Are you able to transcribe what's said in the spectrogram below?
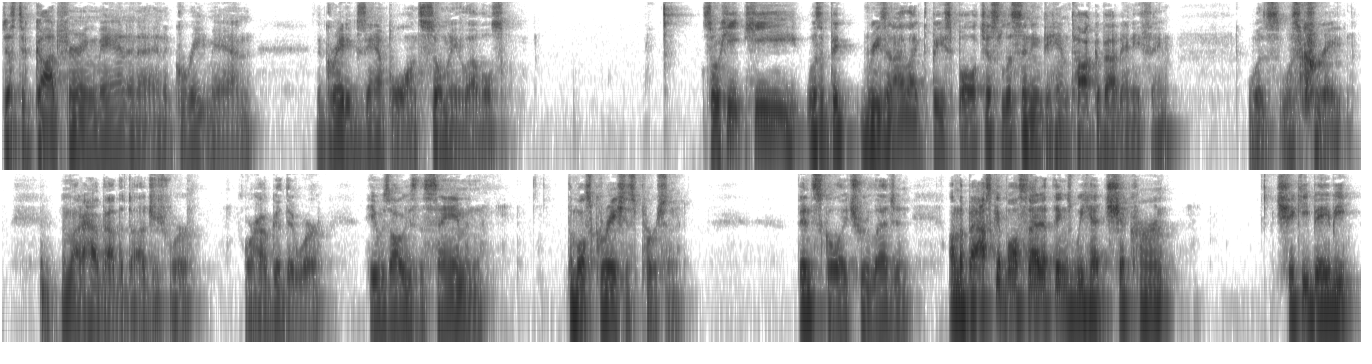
Just a God fearing man and a, and a great man a great example on so many levels. So he he was a big reason I liked baseball. Just listening to him talk about anything was was great. No matter how bad the Dodgers were or how good they were, he was always the same and the most gracious person. Vin Scully, true legend. On the basketball side of things, we had Chick Hearn, Chicky Baby.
